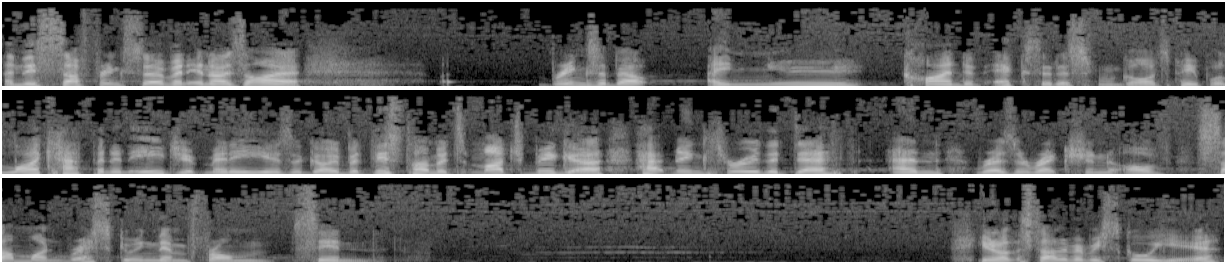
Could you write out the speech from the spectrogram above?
And this suffering servant in Isaiah brings about a new kind of exodus from God's people, like happened in Egypt many years ago, but this time it's much bigger, happening through the death and resurrection of someone rescuing them from sin. You know, at the start of every school year,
